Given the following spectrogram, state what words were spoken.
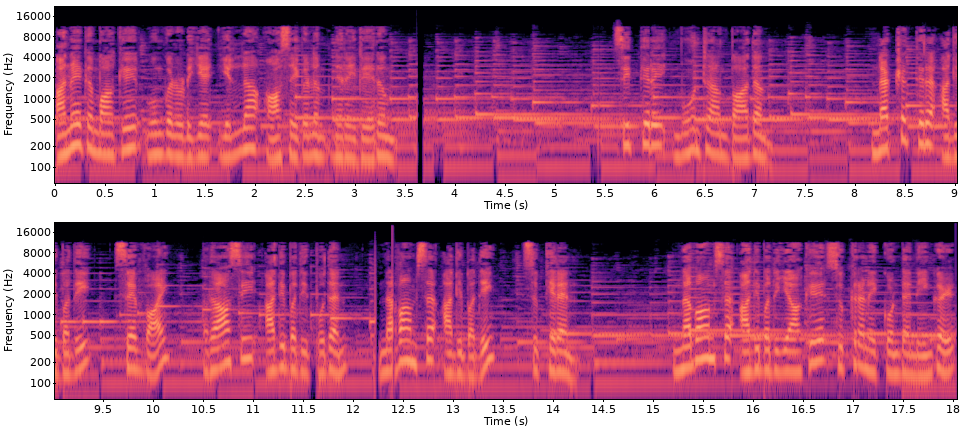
அநேகமாக உங்களுடைய எல்லா ஆசைகளும் நிறைவேறும். சித்திரை மூன்றாம் பாதம். நட்சத்திர அதிபதி செவ்வாய் ராசி அதிபதி புதன் நவாம்ச அதிபதி சுக்கிரன். நவாம்ச அதிபதியாக சுக்கிரனைக் கொண்ட நீங்கள்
